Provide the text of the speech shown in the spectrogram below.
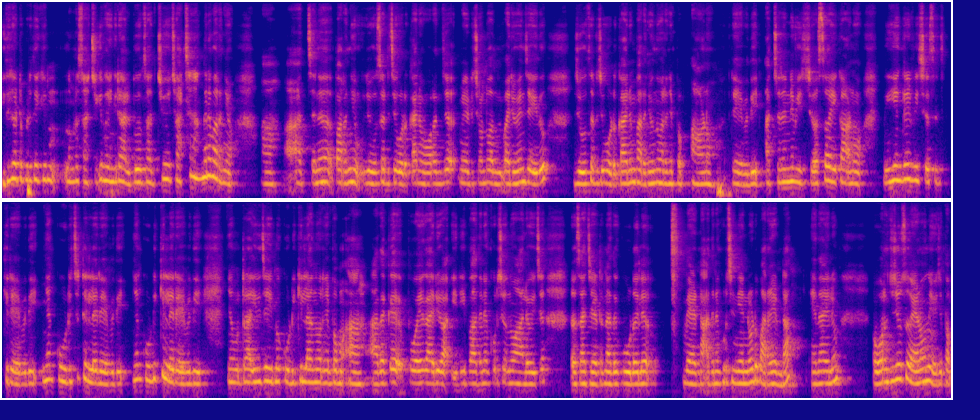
ഇത് കേട്ടപ്പോഴത്തേക്കും നമ്മുടെ സച്ചിക്ക് ഭയങ്കര അത്ഭുതം. സച്ചി ചോദിച്ചു അച്ഛൻ അങ്ങനെ പറഞ്ഞോ? ആ അച്ഛന് പറഞ്ഞു ജ്യൂസ് അടിച്ച് കൊടുക്കാൻ ഓറഞ്ച് മേടിച്ചുകൊണ്ട് വന്ന് വരികയും ചെയ്തു. ജ്യൂസ് അടിച്ച് കൊടുക്കാനും പറഞ്ഞു എന്ന് പറഞ്ഞപ്പോൾ ആണോ രേവതി? അച്ഛനെന്നെ വിശ്വാസമായി കാണുമോ നീ എങ്കിലും വിശ്വസിക്ക് രേവതി. ഞാൻ കുടിച്ചിട്ടില്ല രേവതി. ഞാൻ കുടിക്കില്ല രേവതി. ഞാൻ ഡ്രൈവ് ചെയ്യുമ്പോൾ കുടിക്കില്ല എന്ന് പറഞ്ഞപ്പം ആ അതൊക്കെ പോയ കാര്യമാണ് ഇനിയിപ്പോൾ അതിനെക്കുറിച്ചൊന്നും ആലോചിച്ച് സച്ചേട്ടൻ അത് കൂടുതൽ വേണ്ട. അതിനെക്കുറിച്ച് നീ എന്നോട് പറയണ്ട. ഏതായാലും ഓറഞ്ച് ജ്യൂസ് വേണമെന്ന് ചോദിച്ചപ്പം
